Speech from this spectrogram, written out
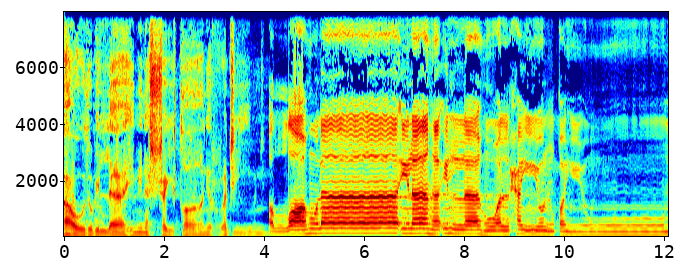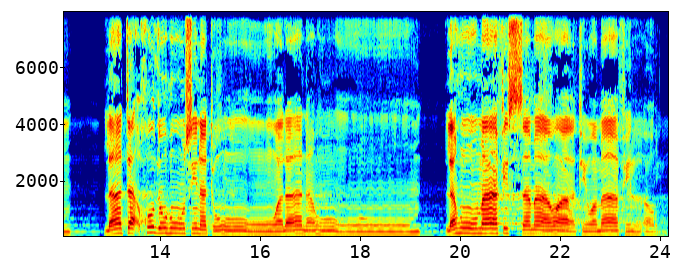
أعوذ بالله من الشيطان الرجيم. الله لا إله إلا هو الحي القيوم. لا تأخذه سنة ولا نوم. له ما في السماوات وما في الأرض.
